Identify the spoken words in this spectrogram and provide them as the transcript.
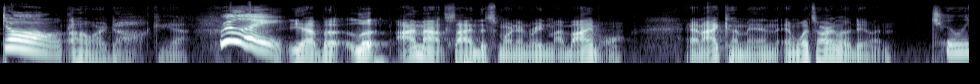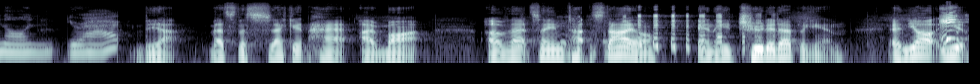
dog. Oh, our dog. Yeah. Really? Yeah, but look, I'm outside this morning reading my Bible, and I come in, and what's Arlo doing? Chewing on your hat? Yeah, that's the second hat I've bought of that same t- style, and he chewed it up again. And y'all, you, We did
